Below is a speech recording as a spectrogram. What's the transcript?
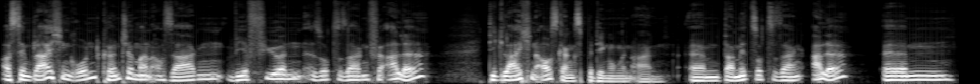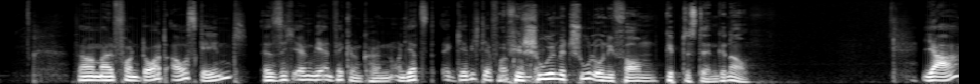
aus dem gleichen Grund könnte man auch sagen, wir führen sozusagen für alle die gleichen Ausgangsbedingungen ein, ähm, damit sozusagen alle, ähm, sagen wir mal, von dort ausgehend äh, sich irgendwie entwickeln können. Und jetzt äh, gebe ich dir vollkommen Wie viele Schulen mit Schuluniform gibt es denn genau? Ja,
